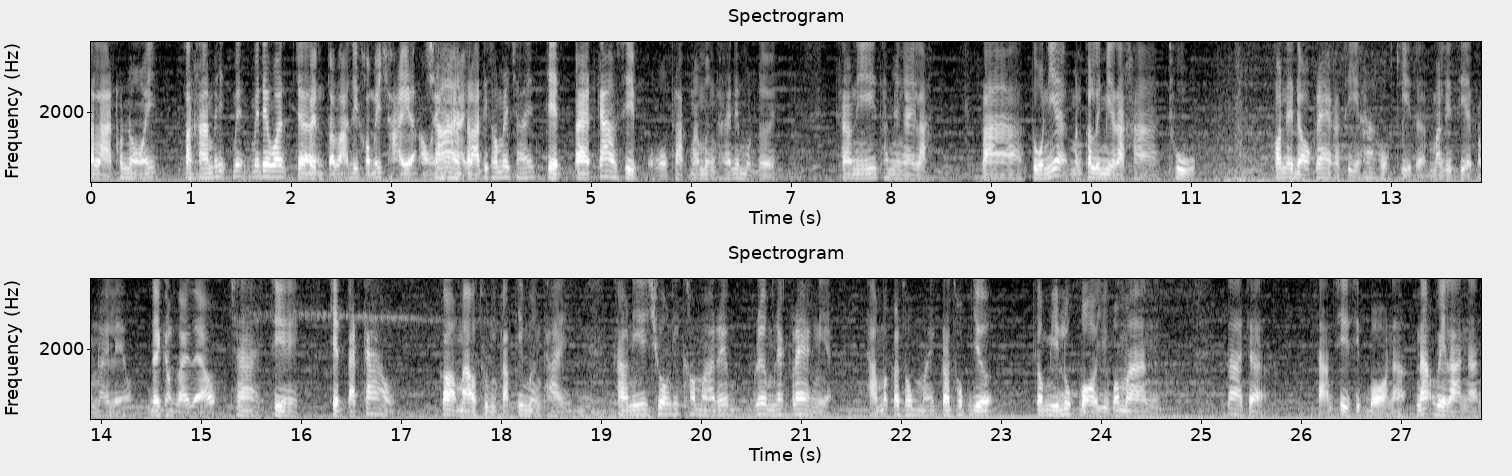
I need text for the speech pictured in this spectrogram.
ตลาดเขาน้อย ราคาไม่ไม่ไม่ได้ว่าจะเป็นตลาดที่เขาไม่ใช้อะเอาใช่ง่ายๆตลาดที่เขาไม่ใช้ 7 8 9 10โอ้โหผลักมาเมืองไทยได้หมดเลย คราวนี้ทำยังไงล่ะ ปลาตัวเนี้ยมันก็เลยมีราคาถูก เพราะในดอกแรกอะ4 5 6ขีดอะมาเลเซียกำไรแล้ว ได้กำไรแล้ว ใช่4 7 8 9ก็มาเอาทุนกลับที่เมืองไทย คราวนี้ช่วงที่เข้ามาเริ่มเริ่มแรกๆเนี่ย ถามว่ากระทบไหมกระทบเยอะก็มีลูกบ่ออยู่ประมาณ น่าจะ 3-40บ่อนะณเวลานั้น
